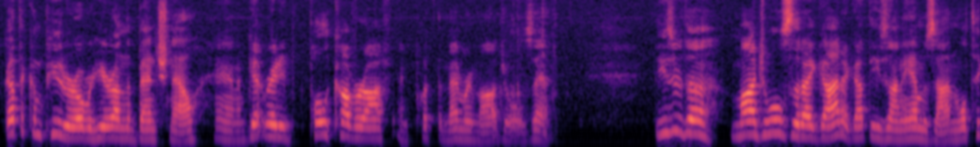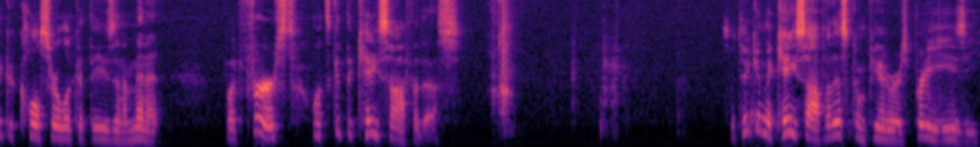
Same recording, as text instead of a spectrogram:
I've got the computer over here on the bench now, and I'm getting ready to pull the cover off and put the memory modules in. These are the modules that I got. I got these on Amazon. We'll take a closer look at these in a minute. But first, let's get the case off of this. So taking the case off of this computer is pretty easy.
